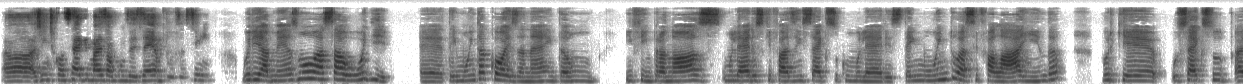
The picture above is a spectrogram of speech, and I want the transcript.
Ah, a gente consegue mais alguns exemplos, assim? Guria, mesmo a saúde é, tem muita coisa, né? Então, enfim, para nós, mulheres que fazem sexo com mulheres, tem muito a se falar ainda, porque o sexo, a,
